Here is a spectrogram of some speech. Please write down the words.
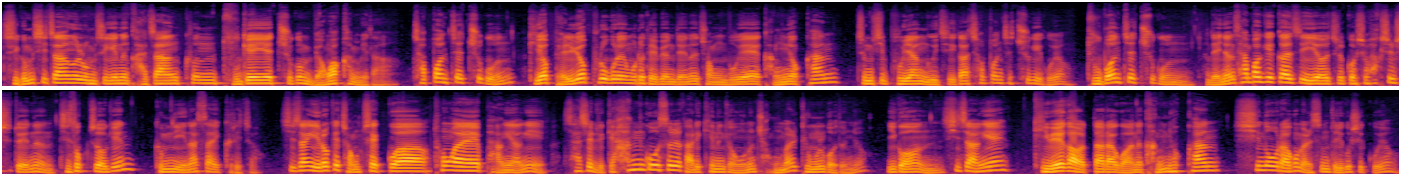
지금 시장을 움직이는 가장 큰 두 개의 축은 명확합니다. 첫 번째 축은 기업 밸류업 프로그램으로 대변되는 정부의 강력한 증시 부양 의지가 첫 번째 축이고요. 두 번째 축은 내년 상반기까지 이어질 것이 확실시되는 지속적인 금리 인하 사이클이죠. 시장이 이렇게 정책과 통화의 방향이 사실 이렇게 한 곳을 가리키는 경우는 정말 드물거든요. 이건 시장의 기회가 왔다라고 하는 강력한 신호라고 말씀드리고 싶고요.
